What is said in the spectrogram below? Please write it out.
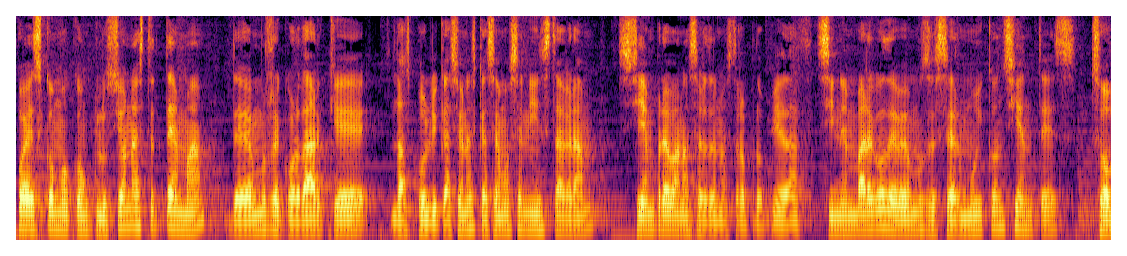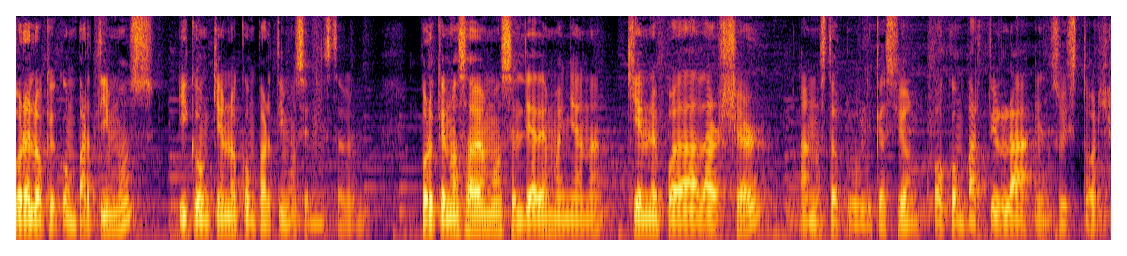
Pues como conclusión a este tema, debemos recordar que las publicaciones que hacemos en Instagram siempre van a ser de nuestra propiedad. Sin embargo, debemos de ser muy conscientes sobre lo que compartimos y con quién lo compartimos en Instagram. Porque no sabemos el día de mañana quién le pueda dar share a nuestra publicación o compartirla en su historia.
